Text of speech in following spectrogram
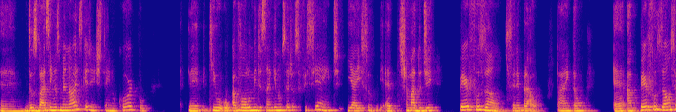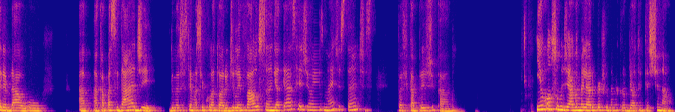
é, dos vasinhos menores que a gente tem no corpo, é, que o a volume de sangue não seja suficiente. E aí isso é chamado de perfusão cerebral, tá? Então, é, a perfusão cerebral ou a, a capacidade do meu sistema circulatório de levar o sangue até as regiões mais distantes vai ficar prejudicado. E o consumo de água melhora o perfil da microbiota intestinal,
